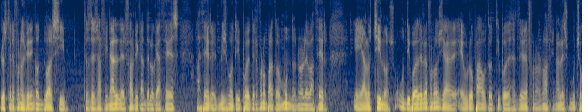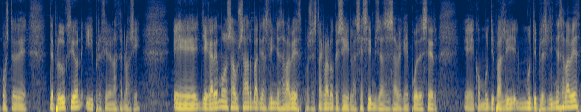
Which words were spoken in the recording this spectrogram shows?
los teléfonos vienen con dual SIM. Entonces al final el fabricante lo que hace es hacer el mismo tipo de teléfono para todo el mundo. No le va a hacer eh, a los chinos un tipo de teléfonos y a Europa otro tipo de teléfonos. ¿no? Al final es mucho coste de, producción y prefieren hacerlo así. Eh, ¿Llegaremos a usar varias líneas a la vez? Pues está claro que sí. Las eSIMs ya se sabe que puede ser eh, con múltiples, múltiples líneas a la vez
